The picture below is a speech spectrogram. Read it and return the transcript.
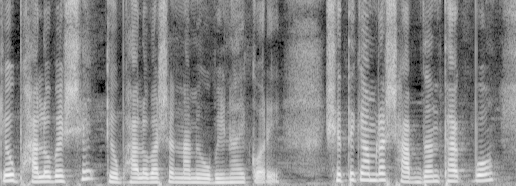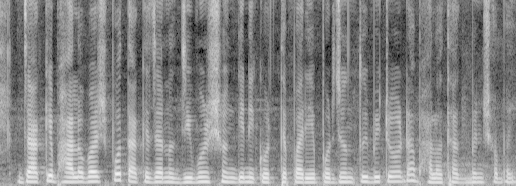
কেউ ভালোবাসে, কেউ ভালোবাসার নামে অভিনয় করে। সে থেকে আমরা সাবধান থাকব, যাকে ভালোবাসবো তাকে যেন জীবন সঙ্গিনী করতে পারি। এ পর্যন্তই ভিডিওটা। ভালো থাকবেন সবাই।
